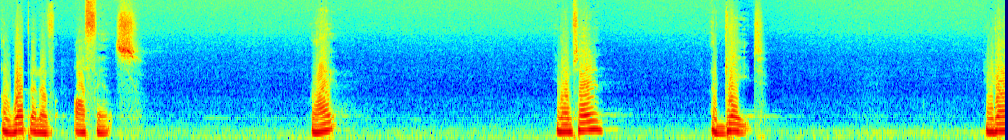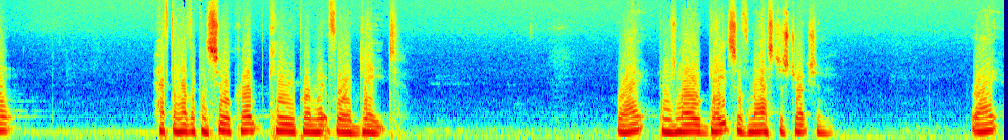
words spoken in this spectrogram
a weapon of offense. Right? You know what I'm saying? A gate. You don't have to have a concealed carry permit for a gate. Right? There's no gates of mass destruction. Right?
